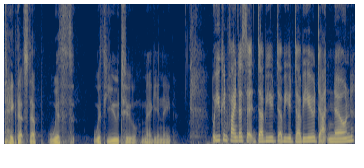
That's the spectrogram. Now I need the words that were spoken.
take that step with with you two, Maggie and Nate? Well, you can find us at www.known.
